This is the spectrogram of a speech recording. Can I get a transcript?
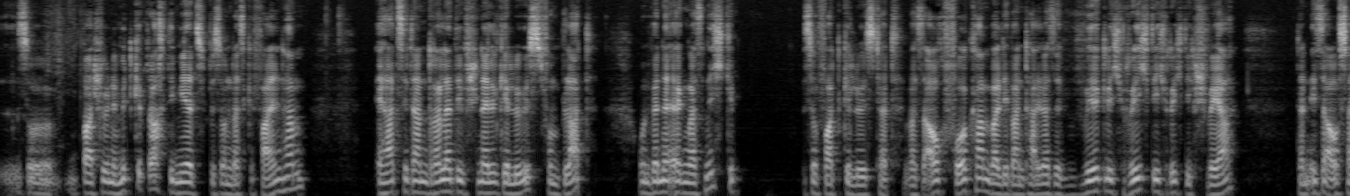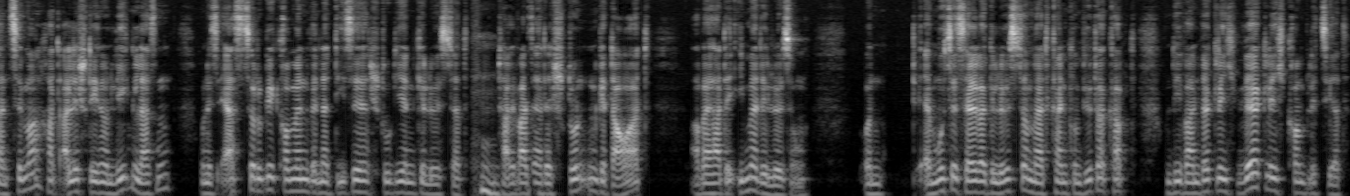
so ein paar schöne mitgebracht, die mir jetzt besonders gefallen haben. Er hat sie dann relativ schnell gelöst vom Blatt und wenn er irgendwas nicht ge sofort gelöst hat, was auch vorkam, weil die waren teilweise wirklich richtig, richtig schwer, dann ist er auf sein Zimmer, hat alle stehen und liegen lassen und ist erst zurückgekommen, wenn er diese Studien gelöst hat. Hm. Teilweise hat es Stunden gedauert, aber er hatte immer die Lösung. Und er musste selber gelöst haben, er hat keinen Computer gehabt und die waren wirklich, wirklich kompliziert.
